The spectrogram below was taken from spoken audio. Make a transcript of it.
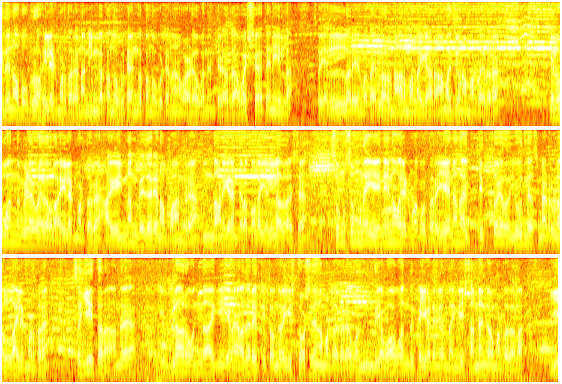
ಇದನ್ನು ಒಬ್ಬೊಬ್ಬರು ಹೈಲೈಟ್ ಮಾಡ್ತಾರೆ. ನಾನು ಹಿಂಗೆ ಹಾಕೊಂಡು ಹೋಗ್ಬಿಟ್ಟೆ, ಹಂಗೆ ಹಾಕೊಂಡು ಹೋಗ್ಬಿಟ್ಟೆ, ನಾನು ಹೊರಡೆ ಹೋಗ್ಬಂದೆ ಅಂತೇಳಿ ಅದರ ಅವಶ್ಯಕತೆಯೇ ಇಲ್ಲ. ಸೊ ಎಲ್ಲರೂ ಏನು ಗೊತ್ತಾ? ಎಲ್ಲರೂ ನಾರ್ಮಲ್ ಆಗಿ ಆರಾಮಾಗಿ ಜೀವನ ಮಾಡ್ತಾ ಇದ್ದಾರೆ. ಕೆಲವೊಂದು ಮೀಡಿಯಾಗಳಿದಾವಲ್ಲ ಹೈಲೈಟ್ ಮಾಡ್ತವೆ. ಹಾಗೆ ಇನ್ನೊಂದು ಬೇಜಾರು ಏನಪ್ಪ ಅಂದರೆ ದಾವಣಗೆರೆ ಅಂತ ಹೇಳೋಕ್ಕಲ್ಲ ಎಲ್ಲರೂ ಅಷ್ಟೇ. ಸುಮ್ಮ ಸುಮ್ಮನೆ ಏನೇನೋ ಹೈಲೈಟ್ ಮಾಡೋಕೆ ಹೋಗ್ತಾರೆ. ಏನೇನೋ ಕಿತ್ತೋಗಿರೋದು ಯೂಸ್ಲೆಸ್ ಮ್ಯಾಟ್ರ್ಗಳನ್ನೆಲ್ಲ ಹೈಲೈಟ್ ಮಾಡ್ತಾರೆ. ಸೊ ಈ ಥರ ಅಂದರೆ ಎಲ್ಲರೂ ಒಂದಾಗಿ ಯಾವುದೇ ರೀತಿ ತೊಂದರೆ ಇಷ್ಟು ವರ್ಷದಿಂದ ಮಾಡ್ತಾ ಇದ್ದಾರೆ. ಒಂದು ಯಾವಾಗ ಒಂದು ಕೈಗಡನೆ ಇಲ್ದಂಗೆ ಇಷ್ಟು ಅನ್ಯಾನ್ಯವಾಗಿ ಮಾಡ್ತಾ ಇದ್ದಾರಲ್ಲ, ಈ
